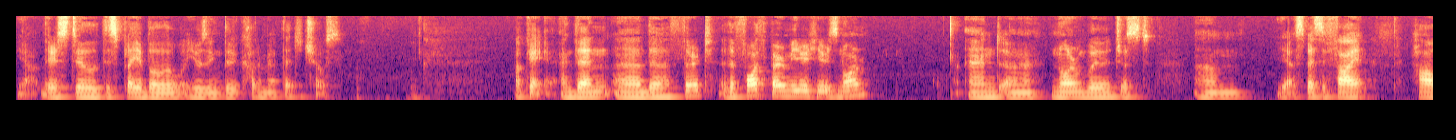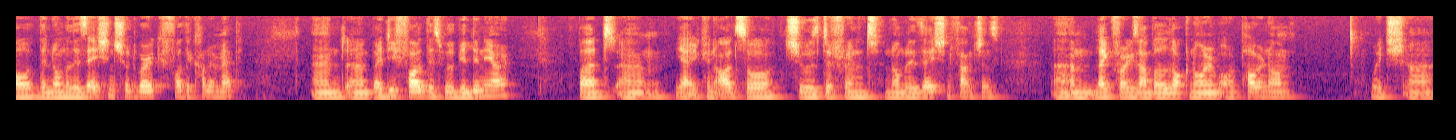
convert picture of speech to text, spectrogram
yeah they're still displayable using the color map that you chose. Okay, and then uh, the third, the fourth parameter here is norm, and uh, norm will just um, yeah specify how the normalization should work for the color map, and uh, by default this will be linear, but um, yeah you can also choose different normalization functions, um, like for example log norm or power norm, which uh,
